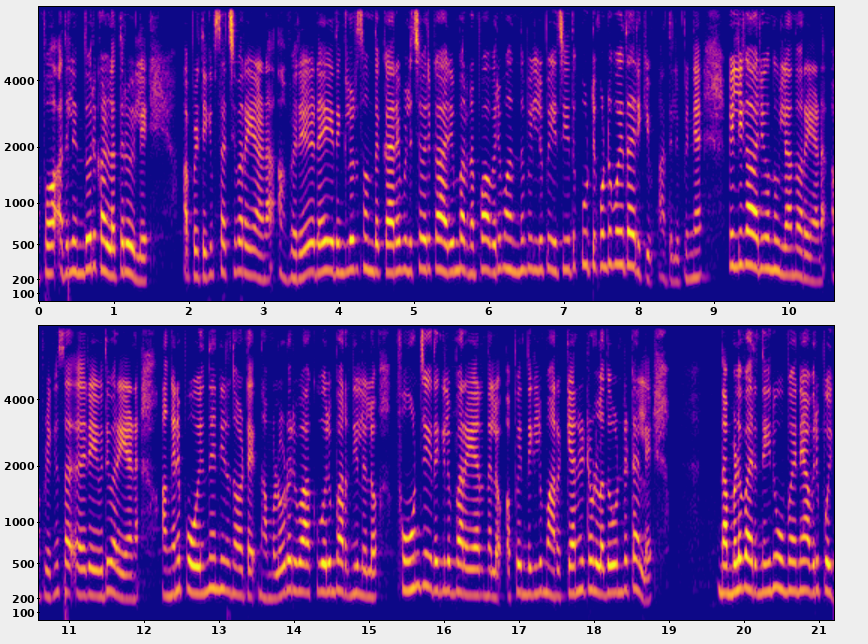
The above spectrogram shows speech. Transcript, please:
അപ്പോൾ അതിലെന്തോ ഒരു കള്ളത്തരമില്ലേ? അപ്പോഴത്തേക്കും സച്ചി പറയാണ് അവരുടെ ഏതെങ്കിലും ഒരു സ്വന്തക്കാരെ വിളിച്ച് അവർ കാര്യം പറഞ്ഞപ്പോൾ അവർ വന്ന് ബില്ല് പേ ചെയ്ത് കൂട്ടിക്കൊണ്ടുപോയതായിരിക്കും. അതിൽ പിന്നെ വലിയ കാര്യമൊന്നുമില്ല എന്ന് പറയാണ്. അപ്പോഴേക്കും രേവതി പറയാണ് അങ്ങനെ പോയെന്ന് തന്നെ ഇരുന്നോട്ടെ. നമ്മളോട് ഒരു വാക്ക് പോലും പറഞ്ഞില്ലല്ലോ. ഫോൺ ചെയ്തെങ്കിലും പറയാറുണ്ടല്ലോ അപ്പോൾ എന്തെങ്കിലും മറയ്ക്കാനായിട്ടുള്ളത് കൊണ്ടിട്ടല്ലേ? നമ്മൾ വരുന്നതിന് മുമ്പ് തന്നെ അവർ പോയി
